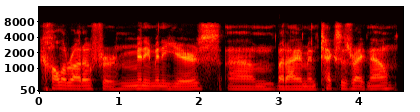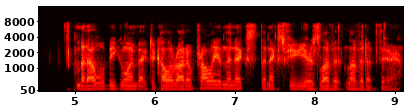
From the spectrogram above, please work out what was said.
Colorado for many, many years, um, but I am in Texas right now. But I will be going back to Colorado probably in the next the next few years. Love it, love it up there.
